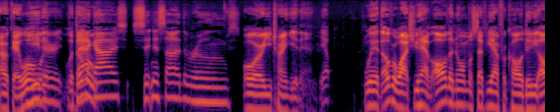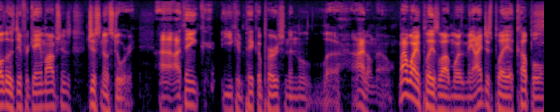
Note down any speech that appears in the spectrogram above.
Okay, well, either with bad Over- guys sitting inside the rooms. or you trying to get in? Yep. With Overwatch, you have all the normal stuff you have for Call of Duty, all those different game options, just no story. Uh, I think you can pick a person and uh, I don't know. My wife plays a lot more than me. I just play a couple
